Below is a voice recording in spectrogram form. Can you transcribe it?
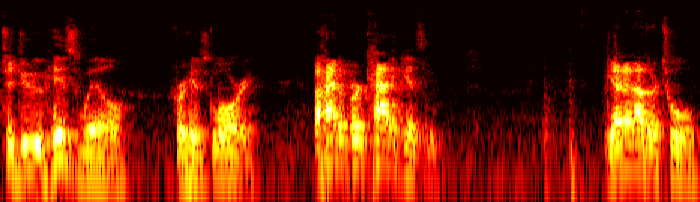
to do His will for His glory. The Heidelberg Catechism, yet another tool.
